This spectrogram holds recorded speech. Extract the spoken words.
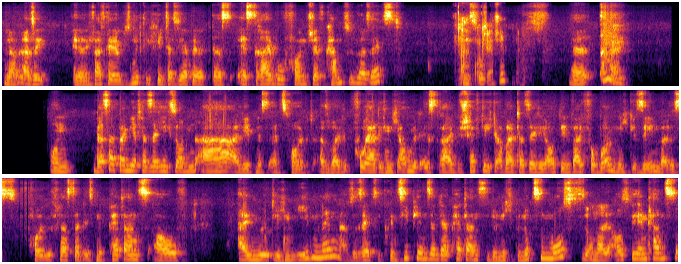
Genau, also äh, ich weiß gar nicht, ob du es mitgekriegt hast. Ich habe ja das S3-Buch von Jeff Kamps übersetzt. Ah, okay. Äh, und das hat bei mir tatsächlich so ein Aha-Erlebnis erzeugt. Also weil vorher hatte ich mich auch mit S3 beschäftigt, aber tatsächlich auch den Wald vor Bäumen nicht gesehen, weil es vollgepflastert ist mit Patterns auf allen möglichen Ebenen. Also selbst die Prinzipien sind ja Patterns, die du nicht benutzen musst, sondern auswählen kannst.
